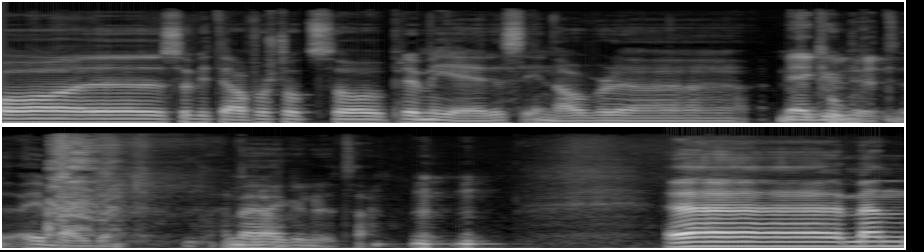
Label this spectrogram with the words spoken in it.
Og eh, så vidt jeg har forstått, så premieres innavl eh, Med tungt i Bergen. Med gullrute. Eh, men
